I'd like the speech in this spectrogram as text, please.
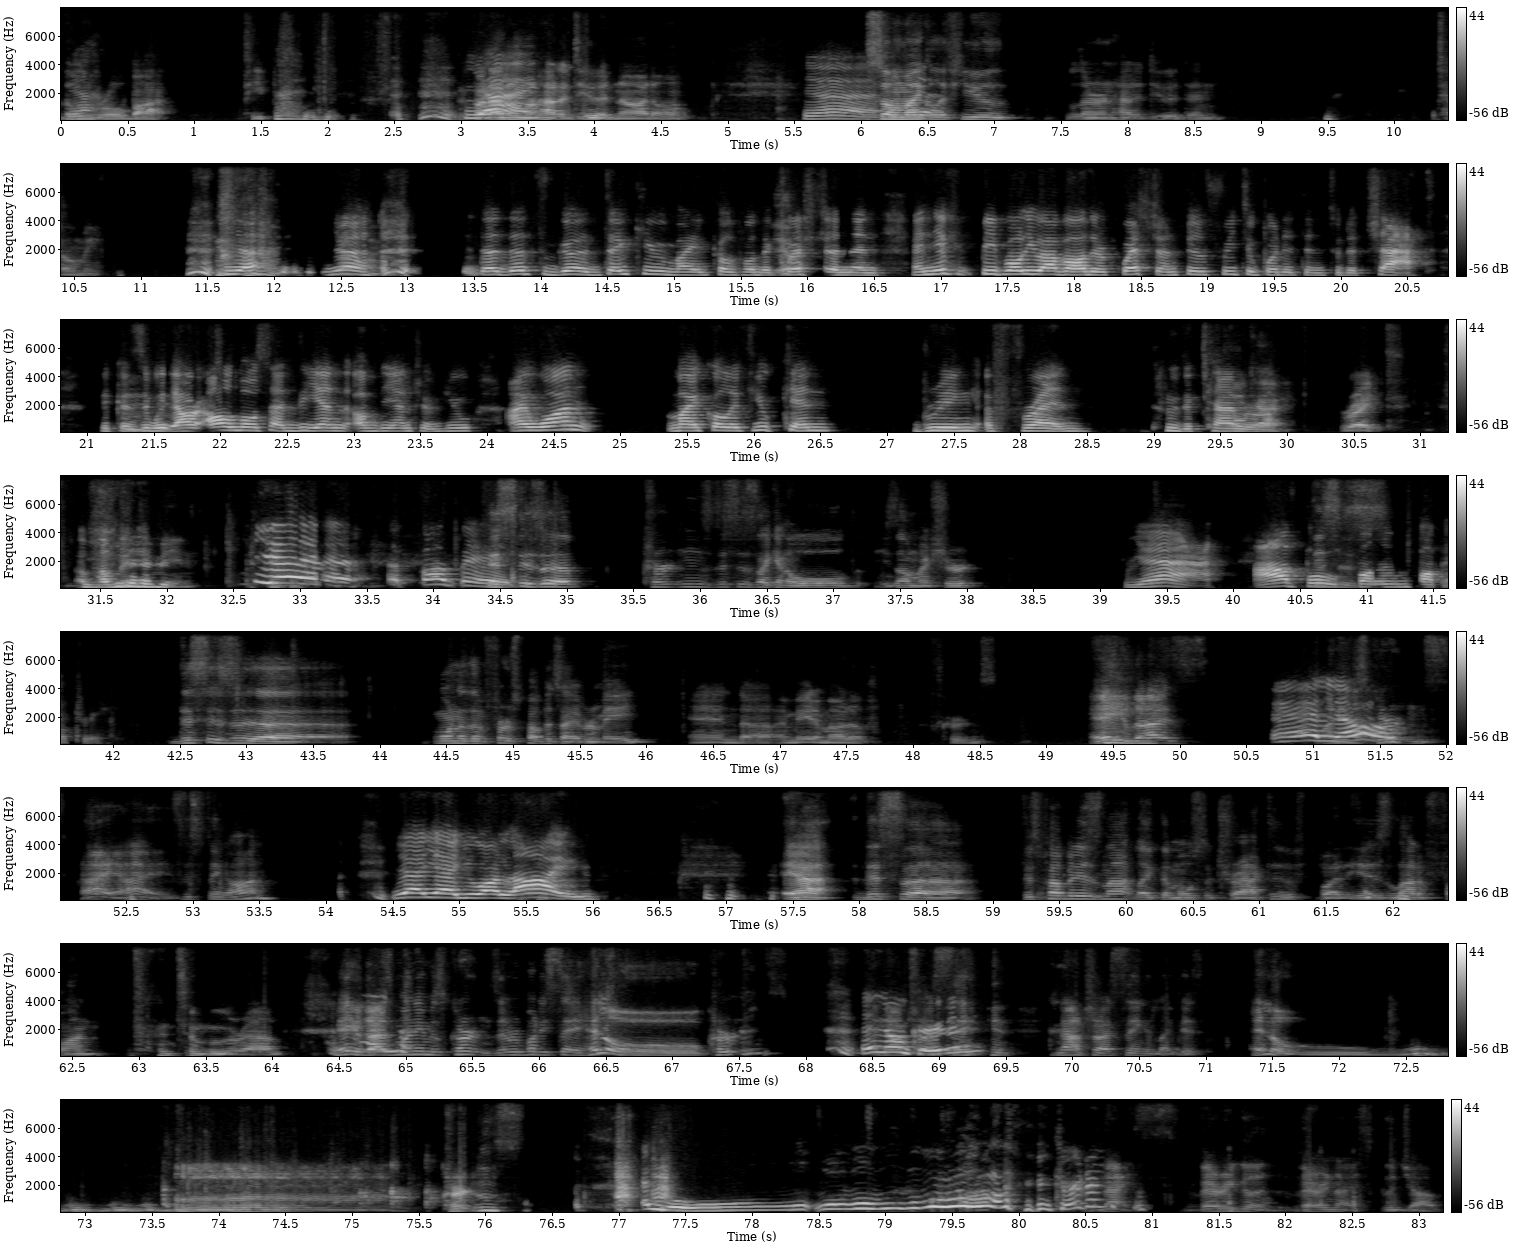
those Yeah. robot people. But yeah. I don't know how to do it. No, I don't. yeah. So yeah. Michael, if you learn how to do it, then tell me. yeah yeah that that's good thank you michael for the Yeah. question and and if people you have other question feel free to put it into the chat because we Mhm. are almost at the end of the interview i want michael if you can bring a friend through the camera Okay. Right. A puppet, I mean. yeah a puppet This is a curtains. This is like an old. He's on my shirt. yeah apple fun puppetry This is uh one of the first puppets I ever made, and uh, I made him out of curtains. Hey, you guys! My hello Curtains. Hi, hi. Is this thing on? yeah yeah you are live Yeah. This uh this puppet is not like the most attractive, but he has a lot of fun to move around. Hey, you guys, my name is Curtains. Everybody say hello, Curtains. And Hello, now try Curtis. saying Now try saying it like this. Hello, curtains. Hello, Curtis. Nice, very good, very nice. Good job.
